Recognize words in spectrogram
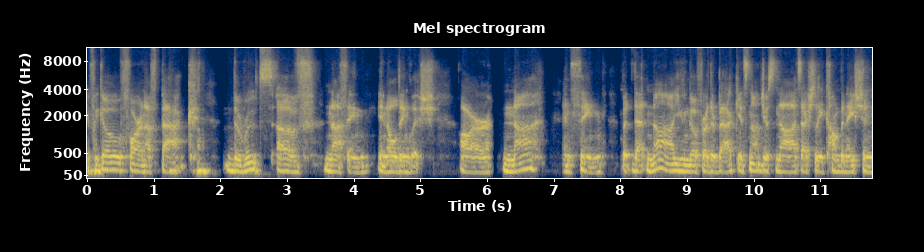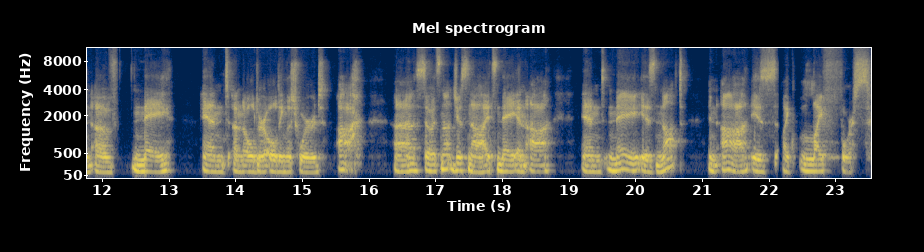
if we go far enough back, the roots of nothing in Old English are na and thing. But that na, you can go further back. It's not just na, it's actually a combination of nay and an older Old English word, ah. Uh, so it's not just na, it's ne and ah. And ne is not, and ah is like life force,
